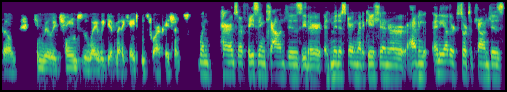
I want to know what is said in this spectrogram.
film can really change the way we give medications to our patients. When parents are facing challenges, either administering medication or having any other sorts of challenges,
